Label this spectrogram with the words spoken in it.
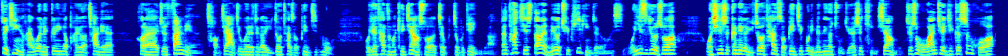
最近还为了跟一个朋友差点后来就翻脸吵架，就为了这个《宇宙探索编辑部》，我觉得他怎么可以这样说这这部电影啊？但他其实当然也没有去批评这个东西。我意思就是说，我其实跟那个《宇宙探索编辑部》里面那个主角是挺像的，就是我完全已经跟生活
